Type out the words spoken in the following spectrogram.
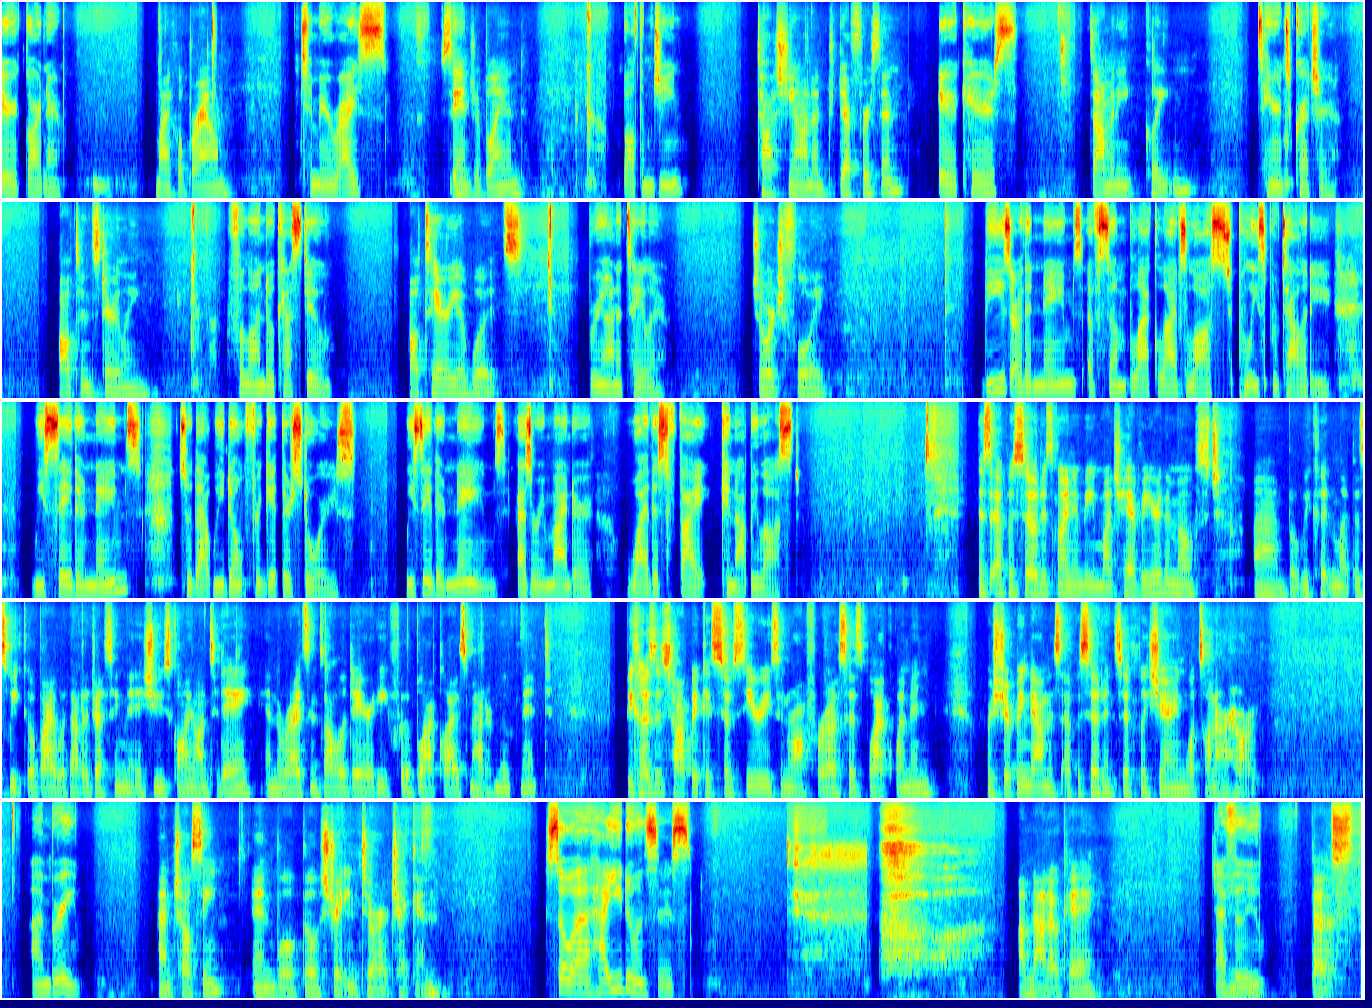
Eric Garner, Michael Brown, Tamir Rice, Sandra Bland, Botham Jean, Tashiana Jefferson, Eric Harris, Dominique Clayton, Terrence Crutcher, Alton Sterling, Philando Castile, Alteria Woods, Breonna Taylor. George Floyd. These are the names of some Black lives lost to police brutality. We say their names so that we don't forget their stories. We say their names as a reminder why this fight cannot be lost. This episode is going to be much heavier than most, um, but we couldn't let this week go by without addressing the issues going on today and the rise in solidarity for the Black Lives Matter movement. Because this topic is so serious and raw for us as Black women, we're stripping down this episode and simply sharing what's on our heart. I'm Bree. I'm Chelsea, and we'll go straight into our check-in. So, uh, how you doing, sis? I'm not okay. I feel mm, you. That's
